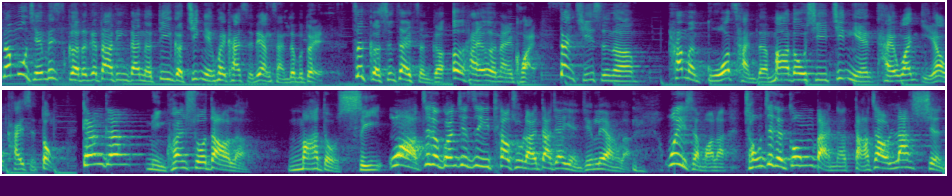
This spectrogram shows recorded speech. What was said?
那目前 Fisker 的一个大订单呢，第一个今年会开始量产，对不对？这个是在整个俄亥俄那一块，但其实呢，他们国产的 Model C 今年台湾也要开始动。刚刚敏宽说到了 Model C，哇，这个关键字一跳出来，大家眼睛亮了。为什么呢？从这个公版呢打造 Luxion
